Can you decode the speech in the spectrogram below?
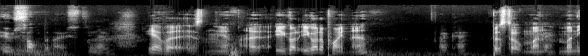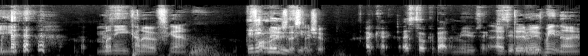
who sold the most. You know. yeah, but it's, yeah, uh, you got you got a point there. Okay. But still, mon- Okay. money, money, kind of you know Did it follows move you? listenership. Okay, let's talk about the music. Uh, Does did it move me? you? No,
